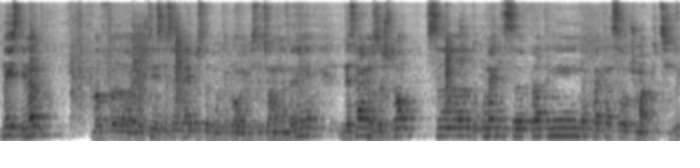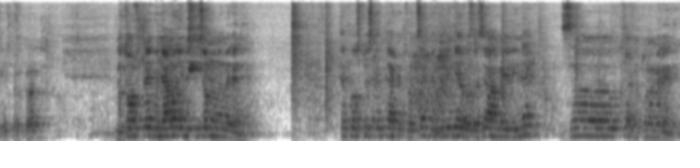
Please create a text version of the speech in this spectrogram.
Наистина, в Общинския съвет не е поступило такова инвестиционно намерение. Не знаем защо са, документи са пратени на кмета на село Чумаковци. Да ги препрати. Но то в него няма инвестиционно намерение. Те просто искат някаква оценка дали ние възразяваме или не за тяхното намерение.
